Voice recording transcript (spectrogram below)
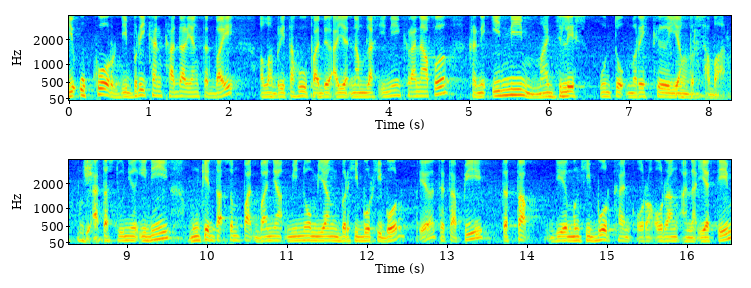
Diukur diberikan kadar yang terbaik. Allah beritahu pada ayat 16 ini kerana apa? Kerana ini majlis untuk mereka yang bersabar. Di atas dunia ini mungkin tak sempat banyak minum yang berhibur-hibur ya tetapi tetap dia menghiburkan orang-orang anak yatim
